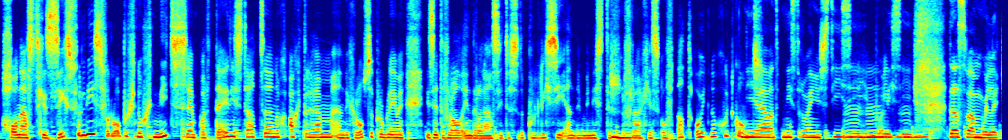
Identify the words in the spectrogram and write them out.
Goh, naast gezichtsverlies voorlopig nog niet. Zijn partij die staat eh, nog achter hem. En de grootste problemen die zitten vooral in de relatie tussen de politie en de minister. De vraag is of dat ooit nog goed komt. Mhm. Ja, want minister van Justitie, Mhm, politie, mhm. dat is wel moeilijk.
